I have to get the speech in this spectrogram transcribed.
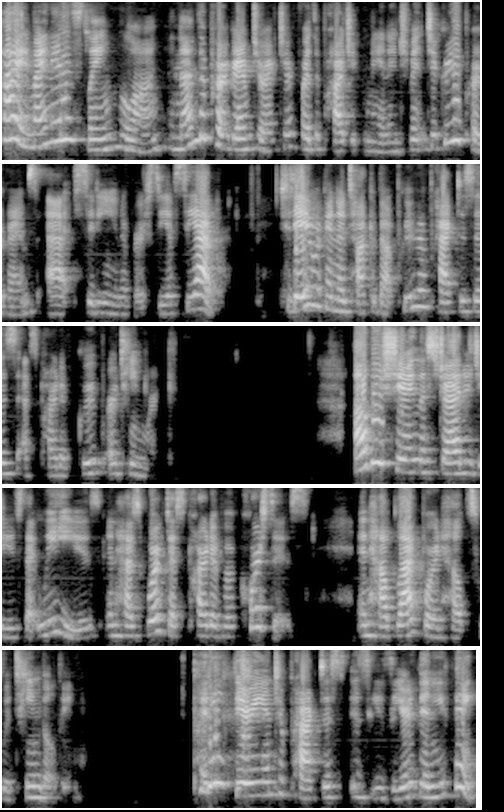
Hi, my name is Ling Luong, and I'm the Program Director for the Project Management degree programs at City University of Seattle. Today we're going to talk about proven practices as part of group or teamwork. I'll be sharing the strategies that we use and has worked as part of our courses, and how Blackboard helps with team building. Putting theory into practice is easier than you think.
